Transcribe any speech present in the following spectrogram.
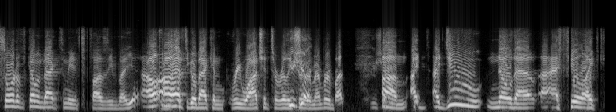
sort of coming back to me. It's fuzzy, but yeah, I'll, I'll have to go back and rewatch it to really truly remember. But um, I I do know that I feel like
